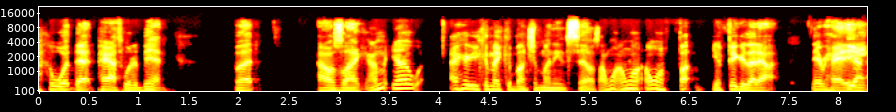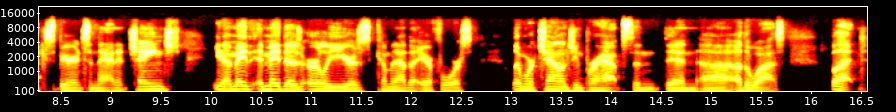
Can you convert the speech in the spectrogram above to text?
what that path would have been. But I was like, I'm, you know, I hear you can make a bunch of money in sales. I want, I want, I want to you know, figure that out. Never had any yeah. experience in that, and it changed you know, it made it made those early years coming out of the Air Force a little more challenging, perhaps than than uh, otherwise. But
